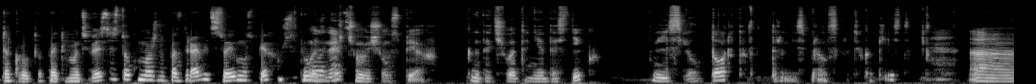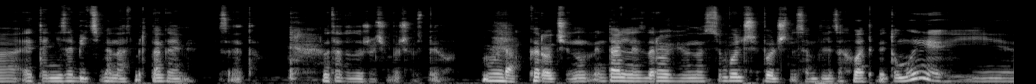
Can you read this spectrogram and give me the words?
Это круто. Поэтому тебя здесь только можно поздравить с своим успехом, что ты Ой, знаешь, в чем еще успех? Когда чего-то не достиг, или съел торт, который не собирался вроде как есть, а, это не забить себя насмерть ногами за это. Вот это тоже очень большой успех. Да. Короче, ну, ментальное здоровье у нас все больше и больше, на самом деле, захватывает умы, и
